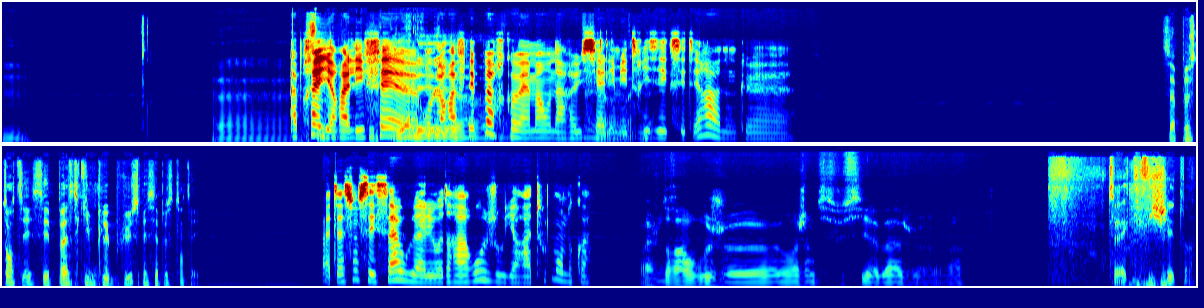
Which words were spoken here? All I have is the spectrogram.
Hmm. Euh, Après, il y aura les faits, euh, on leur a fait euh, peur quand même, hein, on a réussi à les maîtriser, etc. Donc, euh, Ça peut se tenter, c'est pas ce qui me plaît le plus, mais ça peut se tenter. bah, de toute façon, c'est ça ou aller au drap rouge où il y aura tout le monde, quoi. Ouais, le drap rouge, euh, moi j'ai un petit souci là-bas. Je... Voilà. C'est là qui fiché, toi.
